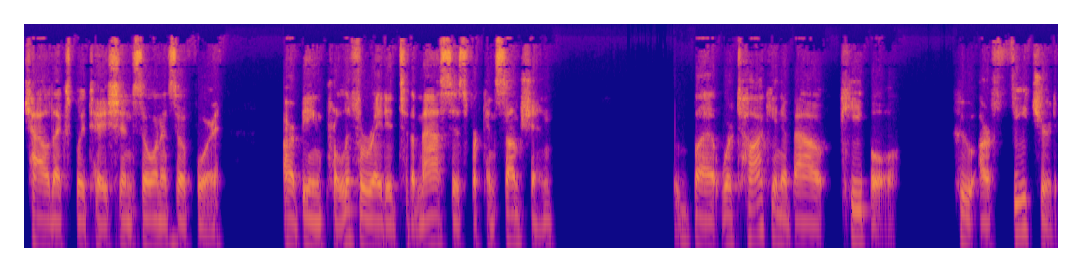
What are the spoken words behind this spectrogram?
child exploitation, so on and so forth are being proliferated to the masses for consumption. But we're talking about people who are featured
